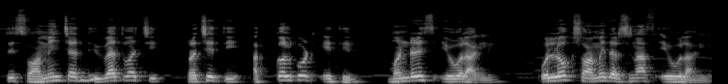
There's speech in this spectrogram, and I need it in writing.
श्री स्वामींच्या दिव्यत्वाची प्रचिती अक्कलकोट येथील मंडळीस येऊ लागली व लोक स्वामी दर्शनास येऊ लागले.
